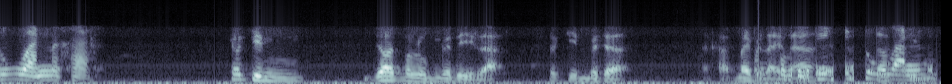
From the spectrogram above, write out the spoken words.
ทุกวันนะคะก็กินยอดมะรุมก็ดีละก็กินไปเถอะนะครับ ไม่เป็นไรผมนะไม่กินทุกเราวันกิน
